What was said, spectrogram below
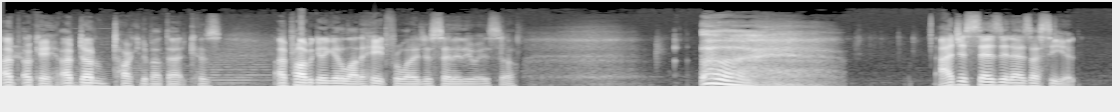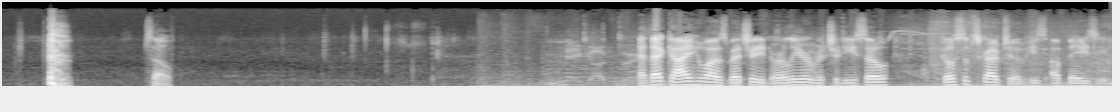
I'm okay. I'm done talking about that because I'm probably gonna get a lot of hate for what I just said anyway. So I just says it as I see it. so. And that guy who I was mentioning earlier, Richard Iso, go subscribe to him. He's amazing.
